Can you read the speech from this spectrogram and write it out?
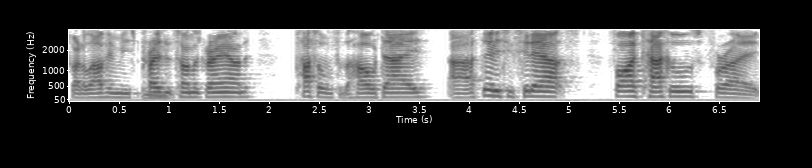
gotta love him. His presence on the ground, tussled for the whole day. Uh, 36 hitouts, five tackles for a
